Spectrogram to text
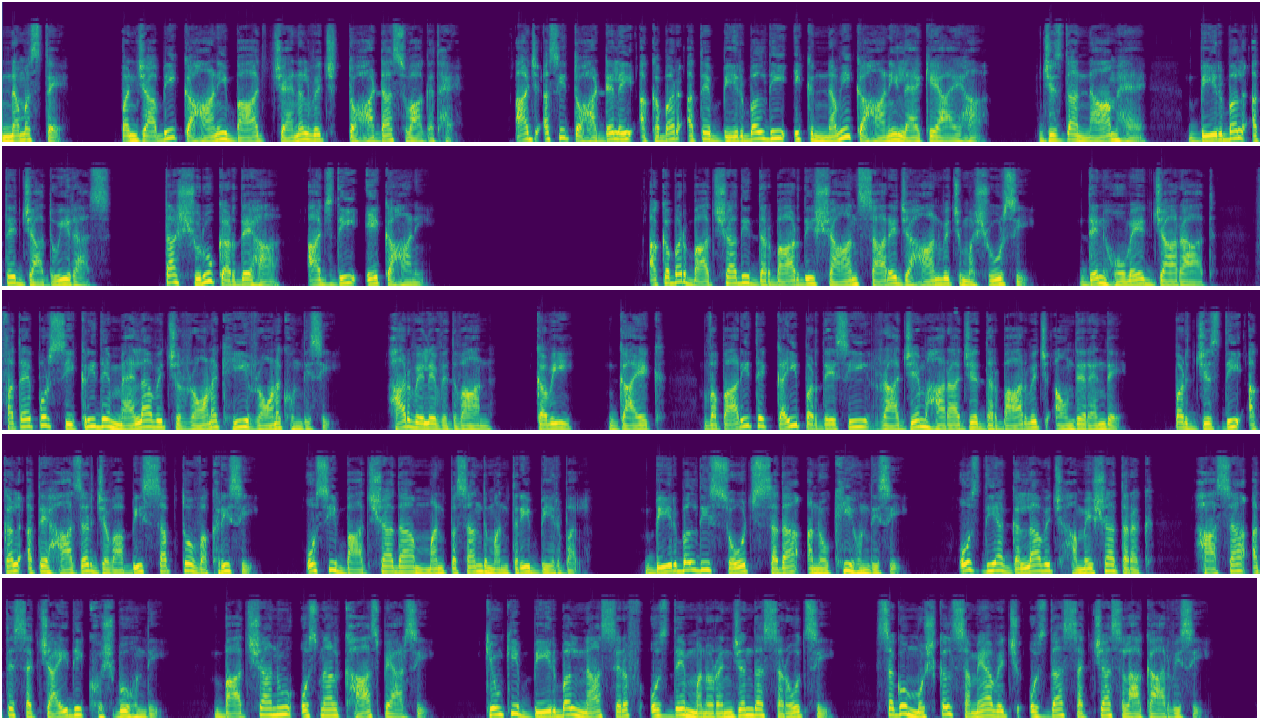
ਨਮਸਤੇ। ਪੰਜਾਬੀ ਕਹਾਣੀ ਬਾਜ ਚੈਨਲ ਵਿੱਚ ਤੁਹਾਡਾ ਸਵਾਗਤ ਹੈ। ਅੱਜ ਅਸੀਂ ਤੁਹਾਡੇ ਲਈ ਅਕਬਰ ਅਤੇ ਬੀਰਬਲ ਦੀ ਇੱਕ ਨਵੀਂ ਕਹਾਣੀ ਲੈ ਕੇ ਆਏ ਹਾਂ ਜਿਸ ਦਾ ਨਾਮ ਹੈ ਬੀਰਬਲ ਅਤੇ ਜਾਦੂਈ ਰਸ। ਤਾਂ ਸ਼ੁਰੂ ਕਰਦੇ ਹਾਂ ਅੱਜ ਦੀ ਇਹ ਕਹਾਣੀ। ਅਕਬਰ ਬਾਦਸ਼ਾਹ ਦੀ ਦਰਬਾਰ ਦੀ ਸ਼ਾਨ ਸਾਰੇ ਜਹਾਨ ਵਿੱਚ ਮਸ਼ਹੂਰ ਸੀ। ਦਿਨ ਹੋਵੇ ਜਾਂ ਰਾਤ, ਫਤਿਹਪੁਰ ਸੀਕਰੀ ਦੇ ਮਹਿਲਾ ਵਿੱਚ ਰੌਣਕ ਹੀ ਰੌਣਕ ਹੁੰਦੀ ਸੀ। ਹਰ ਵੇਲੇ ਵਿਦਵਾਨ, ਕਵੀ, ਗਾਇਕ, ਵਪਾਰੀ ਤੇ ਕਈ ਪਰਦੇਸੀ ਰਾਜੇ ਮਹਾਰਾਜੇ ਦਰਬਾਰ ਵਿੱਚ ਆਉਂਦੇ ਰਹਿੰਦੇ, ਪਰ ਜਿਸ ਦੀ ਅਕਲ ਅਤੇ ਹਾਜ਼ਰ ਜਵਾਬੀ ਸਭ ਤੋਂ ਵੱਖਰੀ ਸੀ ਉਹ ਸੀ ਬਾਦਸ਼ਾਹ ਦਾ ਮਨਪਸੰਦ ਮੰਤਰੀ ਬੀਰਬਲ। ਬੀਰਬਲ ਦੀ ਸੋਚ ਸਦਾ ਅਨੋਖੀ ਹੁੰਦੀ ਸੀ। ਉਸ ਦੀਆਂ ਗੱਲਾਂ ਵਿੱਚ ਹਮੇਸ਼ਾ ਤਰਕ, ਹਾਸਾ ਅਤੇ ਸੱਚਾਈ ਦੀ ਖੁਸ਼ਬੂ ਹੁੰਦੀ। ਬਾਦਸ਼ਾਹ ਨੂੰ ਉਸ ਨਾਲ ਖਾਸ ਪਿਆਰ ਸੀ, ਕਿਉਂਕਿ ਬੀਰਬਲ ਨਾ ਸਿਰਫ ਉਸ ਦੇ ਮਨੋਰੰਜਨ ਦਾ ਸਰੋਤ ਸੀ ਸਗੋਂ ਮੁਸ਼ਕਲ ਸਮਿਆਂ ਵਿੱਚ ਉਸ ਦਾ ਸੱਚਾ ਸਲਾਹਕਾਰ ਵੀ ਸੀ।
